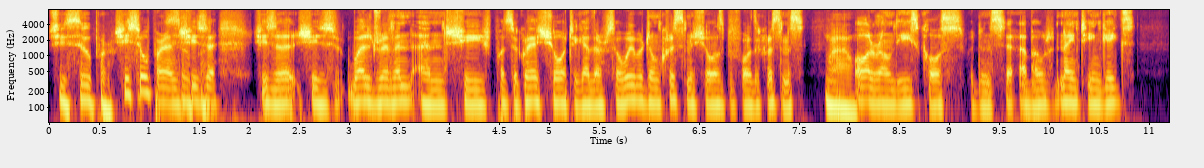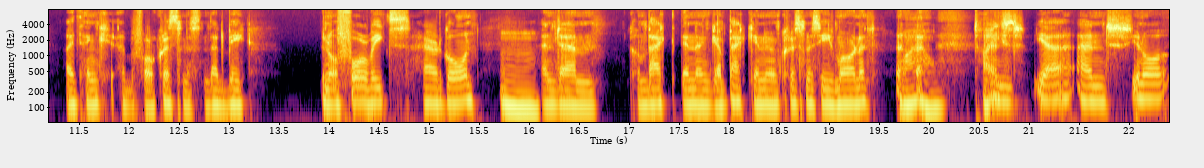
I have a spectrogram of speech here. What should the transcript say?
She's super. She's super, and Super. she's a she's a she's well driven, and she puts a great show together. So we were doing Christmas shows before the Christmas, Wow. all around the East Coast. We're doing about nineteen gigs, I think, uh, before Christmas, and that'd be, you know, four weeks hard going, Mm. and um, come back then and get back in on Christmas Eve morning. Wow. Tight. And yeah, and you know,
